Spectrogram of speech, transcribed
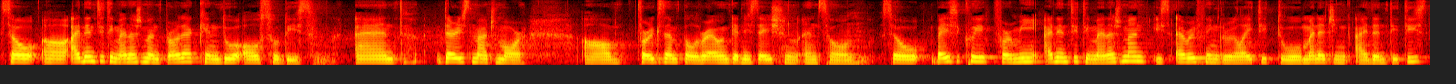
So uh, identity management product can do also this. And there is much more. Uh, for example, reorganization and so on. So basically, for me, identity management is everything related to managing identities,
